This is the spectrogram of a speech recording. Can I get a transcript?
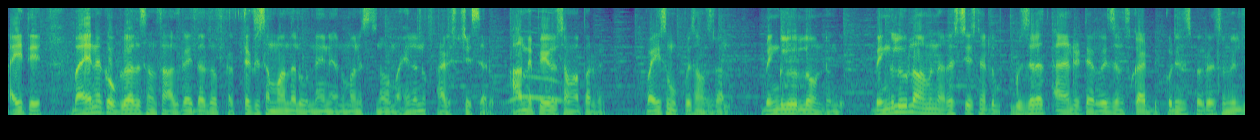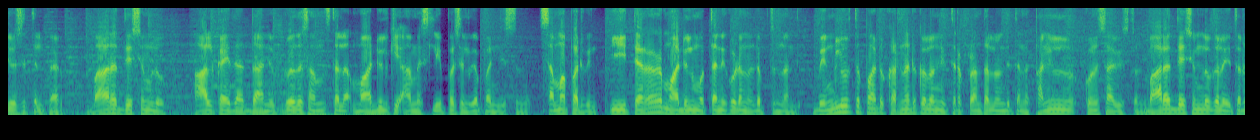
అయితే భయానక ఉగ్రవాద సంస్థ ఆల్ఖైదాతో ప్రత్యక్ష సంబంధాలు ఉన్నాయని అనుమానిస్తున్న మహిళను అరెస్ట్ చేశారు. ఆమె పేరు సమాపర్వీన్. వయసు ముప్పై సంవత్సరాలు. బెంగళూరులో ఉంటుంది. బెంగళూరులో ఆమెను అరెస్ట్ చేసినట్లు Gujarat anti terrorism squad deputy inspector Sunil Joshi తెలిపారు. భారతదేశంలో ఆల్ ఖైదా దాని ఉగ్రద సంస్థల మాడ్యూల్కి ఆమె స్లీపర్ సెల్గా పనిచేస్తుంది. సమా పర్వీన్ ఈ టెర్రర్ మాడ్యూల్ మొత్తాన్ని కూడా నడుపుతున్నది బెంగళూరుతో పాటు కర్ణాటకలోని ఇతర ప్రాంతాల నుండి తన పనులను కొనసాగిస్తుంది. భారతదేశంలో గల ఇతర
